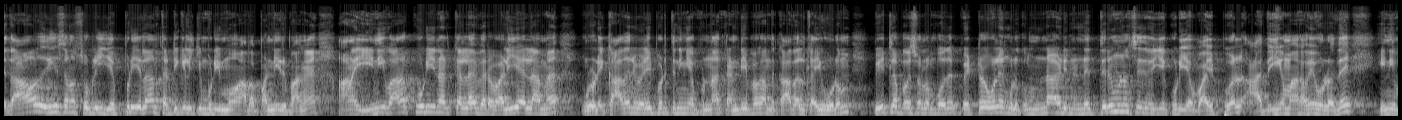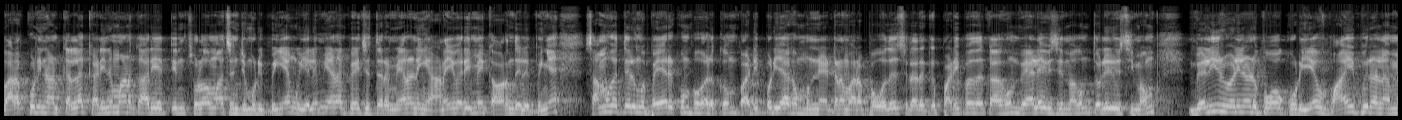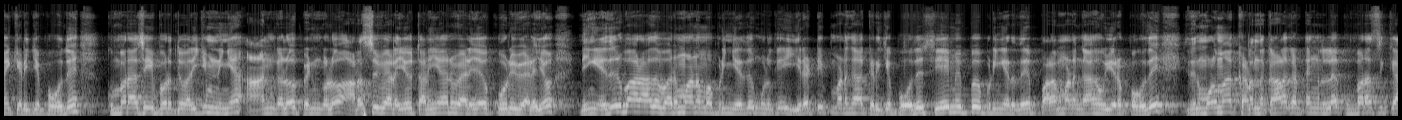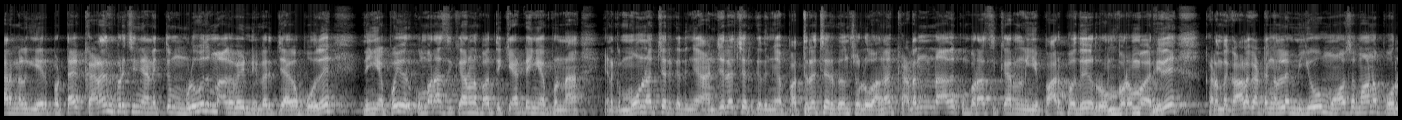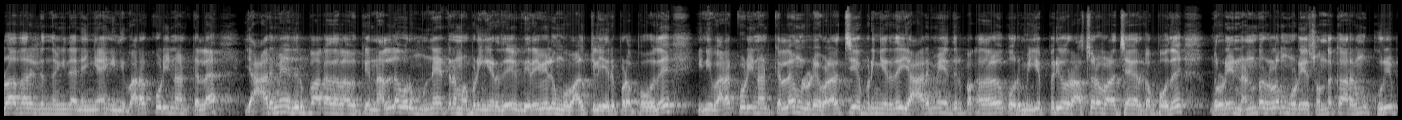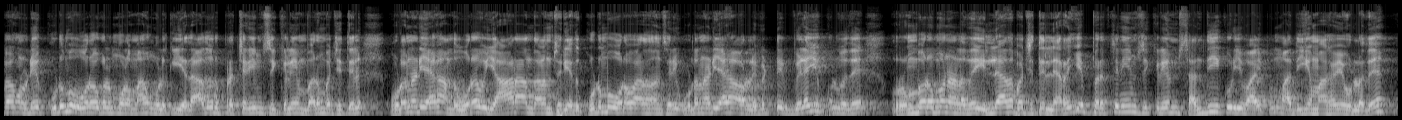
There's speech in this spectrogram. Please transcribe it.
ஏதாவது ரீசனை சொல்லி எப்படியெல்லாம் தட்டி கழிக்க முடியுமோ அதை பண்ணியிருப்பாங்க. ஆனால் இனி வரக்கூடிய நாட்களில் வேறு வழியே இல்லாமல் உங்களுடைய காதலை வெளிப்படுத்தினீங்க அப்படின்னா கண்டிப்பாக அந்த காதல் கைகூடும். வீட்டில் போய் சொல்லும்போது பெற்றோர்களை உங்களுக்கு முன்னாடி நின்று திருமணம் செய்து வைக்கக்கூடிய வாய்ப்புகள் அதிகமாகவே உள்ளது. இனி வரக்கூடிய நாட்களில் கடினமான காரியத்தின் சுலபமாக செஞ்சு முடிப்பீங்க. உங்கள் எளிமையான பேச்சு திறமையால் நீங்கள் அனைவரையுமே கவர்ந்து இழுப்பீங்க. சமூகத்தில் உங்கள் பெயருக்கும் புகழுக்கும் படிப்படியாக முன்னேற்றம் வரப்போகுது. சிலருக்கு படிப்பதற்காகவும் வேலை விஷயமாகவும் தொழில் விஷயமாகவும் வெளியூர் வெளிநாடு போகக்கூடிய வாய்ப்புகள் எல்லாமே கிடைக்க போகுது. கும்பராசியை பொறுத்த வரைக்கும் நீங்கள் ஆண்களோ பெண்களோ அரசு வேலையோ தனியார் வேலையோ கூலி வேலையோ நீங்கள் எதிர்பாராத வருமானம் அப்படிங்கிறது உங்களுக்கு இரட்டிப்பு மடங்காக கிடைக்க போகுது. சேமிப்பு அப்படிங்கிறது பல மடங்காக உயரப்போகுது. இதன் மூலமாக கடந்த காலகட்டங்களில் கும்பராசிக்காரங்களுக்கு ஏற்பட்ட கடன் பிரச்சனை அனைத்தும் முழுவதுமாகவே நிவர்த்தியாக போகுது. நீங்கள் போய் ஒரு கும்பராசிக்காரனை பார்த்து கேட்டீங்க அப்படின்னா எனக்கு மூணு லட்சம் இருக்குதுங்க அஞ்சு லட்சம் இருக்குதுங்க பத்து லட்சம் இருக்குதுன்னு சொல்லுவாங்க. கடன் கும்பராசிக்காரன் நீங்கள் பார்ப்பது ரொம்ப ரொம்ப அரிது. கடந்த காலகட்டங்களில் மிகவும் மோசமான பொருளாதாரம் இருந்தவங்க தான் நீங்கள் இனி வரக்கூடிய நாட்களில் யாருமே எதிர்பார்க்காத அளவுக்கு நல்ல ஒரு முன்னேற்றம் அப்படிங்கிறது விரைவில் உங்கள் வாழ்க்கையில் ஏற்பட போகுது. இனி வரக்கூடிய நாட்களில் உங்களுடைய வளர்ச்சி அப்படிங்கிறது யாருமே எதிர்பார்க்காத அளவுக்கு ஒரு மிகப்பெரிய ஒரு அசுர வளர்ச்சியாக இருக்க போது உங்களுடைய நண்பர்களும் உங்களுடைய சொந்தக்காரர்களும் குறிப்பாக உங்களுடைய குடும்ப உறவுகள் மூலமாக உங்களுக்கு ஏதாவது ஒரு பிரச்சனையும் சிக்கலையும் வரும் பட்சத்தில் உடனடியாக அந்த உறவு யாராக இருந்தாலும் சரி அது குடும்ப உறவாக இருந்தாலும் சரி உடனடியாக அவர்களை விட்டு விலகிக் கொள்வது ரொம்ப ரொம்ப நல்லது. இல்லாத பட்சத்தில் நிறைய பிரச்சனையும் சிக்கலையும் சந்திக்கக்கூடிய வாய்ப்பும் அதிகமாகவே உள்ளது.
